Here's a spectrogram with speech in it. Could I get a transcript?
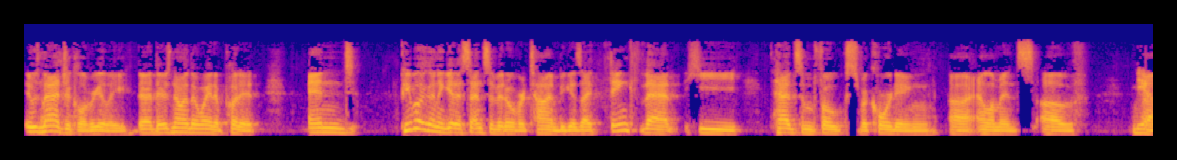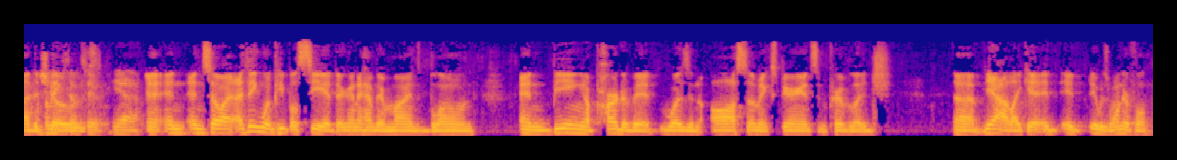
It was magical, really. There, there's no other way to put it. And people are going to get a sense of it over time because I think that he had some folks recording uh, elements of yeah uh, the shows. So yeah, and, and, and so I, I think when people see it, they're going to have their minds blown. And being a part of it was an awesome experience and privilege. Uh, yeah, like it, it, it was wonderful.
